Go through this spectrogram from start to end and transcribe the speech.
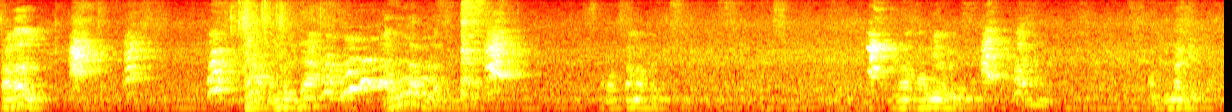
கடல் நம்மளுக்கு நல்ல பிள்ளை சமத்தான பையன் இதான் ஹோமியோ பையன் அப்படின்னா கேட்கலாம்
